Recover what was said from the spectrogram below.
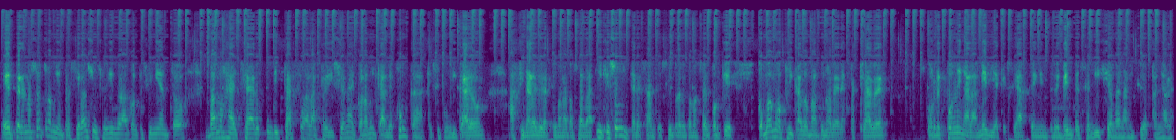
Eh, pero nosotros, mientras se van sucediendo los acontecimientos, vamos a echar un vistazo a las previsiones económicas de Funca, que se publicaron a finales de la semana pasada y que son interesantes siempre de conocer, porque como hemos explicado más de una vez en estas claves, corresponden a la media que se hacen entre 20 servicios de análisis españoles.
